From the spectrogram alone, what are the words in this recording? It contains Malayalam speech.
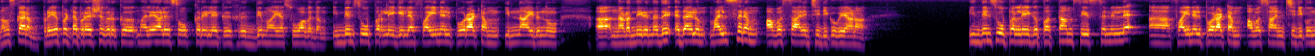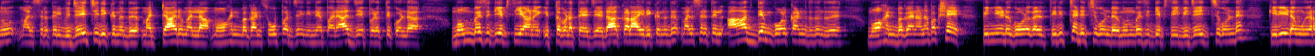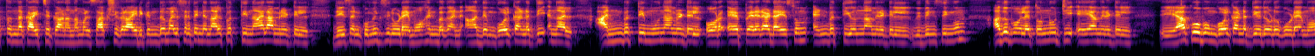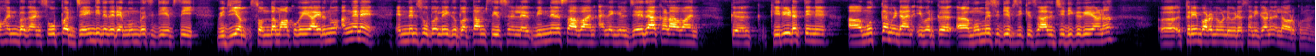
നമസ്കാരം. പ്രിയപ്പെട്ട പ്രേക്ഷകർക്ക് മലയാളി സോക്കറിലേക്ക് ഹൃദ്യമായ സ്വാഗതം. ഇന്ത്യൻ സൂപ്പർ ലീഗിലെ ഫൈനൽ പോരാട്ടം ഇന്നായിരുന്നു നടന്നിരുന്നത്. ഏതായാലും മത്സരം അവസാനിച്ചിരിക്കുകയാണ്. ഇന്ത്യൻ സൂപ്പർ ലീഗ് പത്താം സീസണിലെ ഫൈനൽ പോരാട്ടം അവസാനിച്ചിരിക്കുന്നു. മത്സരത്തിൽ വിജയിച്ചിരിക്കുന്നത് മറ്റാരുമല്ല മോഹൻ ബഗാൻ സൂപ്പർ ജയിലിനെ പരാജയപ്പെടുത്തിക്കൊണ്ട് മുംബൈ സിറ്റി എഫ് സിയാണ് ഇത്തവണത്തെ ജേതാക്കളായിരിക്കുന്നത്. മത്സരത്തിൽ ആദ്യം ഗോൾ കണ്ടെത്തുന്നത് മോഹൻ ബഗാനാണ്. പക്ഷേ പിന്നീട് ഗോളുകൾ തിരിച്ചടിച്ചുകൊണ്ട് മുംബൈ സിറ്റി എഫ് സി വിജയിച്ചുകൊണ്ട് കിരീടം ഉയർത്തുന്ന കാഴ്ചക്കാണ് നമ്മൾ സാക്ഷികളായിരിക്കുന്നത്. മത്സരത്തിന്റെ നാൽപ്പത്തി നാലാം മിനിറ്റിൽ ജെയ്സൺ കുമിക്സിലൂടെ മോഹൻ ബഗാൻ ആദ്യം ഗോൾ കണ്ടെത്തി. എന്നാൽ അൻപത്തി മൂന്നാം മിനിറ്റിൽ ഓർ എ പെരര ഡയസും എൺപത്തിയൊന്നാം മിനിറ്റിൽ വിപിൻ സിംഗും. അതുപോലെ തൊണ്ണൂറ്റി ഏഴാം മിനിറ്റിൽ യാക്കൂബും ഗോൾ കണ്ടെത്തിയതോടുകൂടെ മോഹൻ ബഗാൻ സൂപ്പർ ജയിന്റിനെതിരെ മുംബൈ സിറ്റി എഫ് സി വിജയം സ്വന്തമാക്കുകയായിരുന്നു. അങ്ങനെ ഇന്ത്യൻ സൂപ്പർ ലീഗ് പത്താം സീസണിലെ വിന്നേഴ്സ് ആവാൻ അല്ലെങ്കിൽ ജേതാക്കളാവാൻ കിരീടത്തിന് മുത്തമിടാൻ ഇവർക്ക് മുംബൈ സിറ്റി എഫ് സിക്ക് സാധിച്ചിരിക്കുകയാണ്. ഇത്രയും പറഞ്ഞുകൊണ്ട് ഇവിടെ സനിക്കാണ് എല്ലാവർക്കും നന്ദി.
